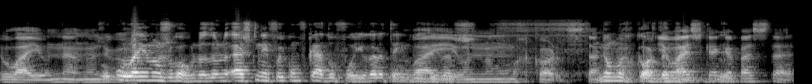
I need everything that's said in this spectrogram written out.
O Laio, não, não jogou. O Leio não jogou. Acho que nem foi convocado, ou foi? Agora tenho O Laio, dúvidas. não me recordo. Não me recordo Eu também. acho que é capaz de estar.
